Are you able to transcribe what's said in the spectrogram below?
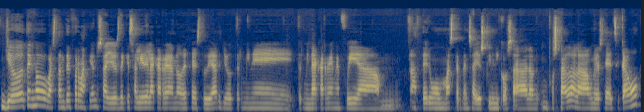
Yo tengo bastante formación, o sea, yo desde que salí de la carrera no dejé de estudiar, yo terminé, terminé la carrera y me fui a, a hacer un máster de ensayos clínicos, a la- un posgrado a la Universidad de Chicago,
